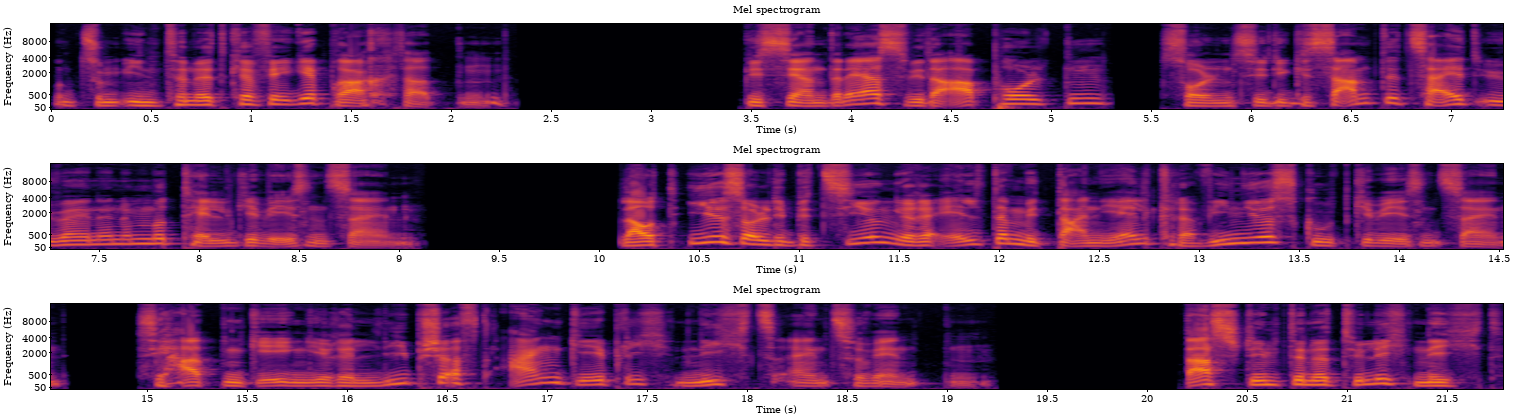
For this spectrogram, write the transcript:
und zum Internetcafé gebracht hatten. Bis sie Andreas wieder abholten, sollen sie die gesamte Zeit über in einem Motel gewesen sein. Laut ihr soll die Beziehung ihrer Eltern mit Daniel Gravinius gut gewesen sein. Sie hatten gegen ihre Liebschaft angeblich nichts einzuwenden. Das stimmte natürlich nicht.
